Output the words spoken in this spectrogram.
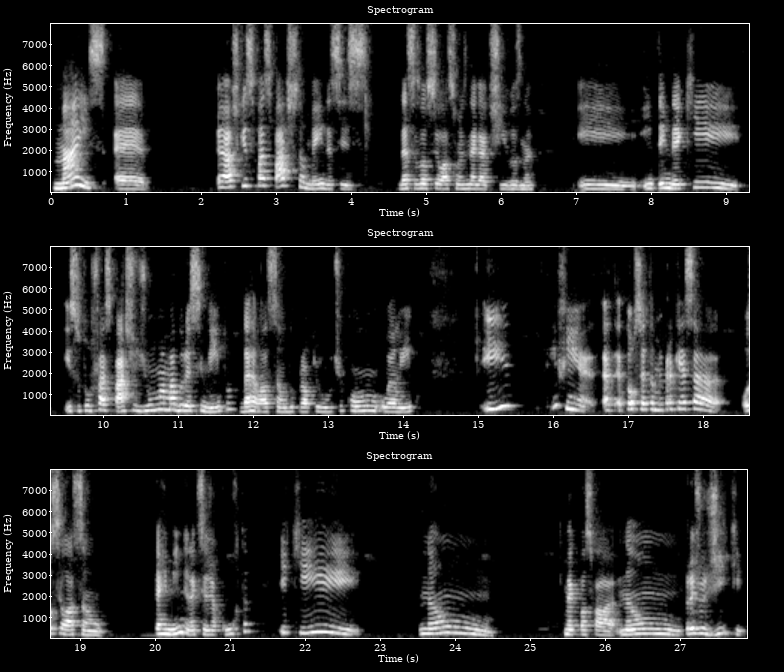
mas é, eu acho que isso faz parte também desses, dessas oscilações negativas, né? E entender que isso tudo faz parte de um amadurecimento da relação do próprio Lúcio com o elenco. E, enfim, é, é, é torcer também para que essa oscilação termine, né, que seja curta e que não, como é que posso falar, não prejudique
